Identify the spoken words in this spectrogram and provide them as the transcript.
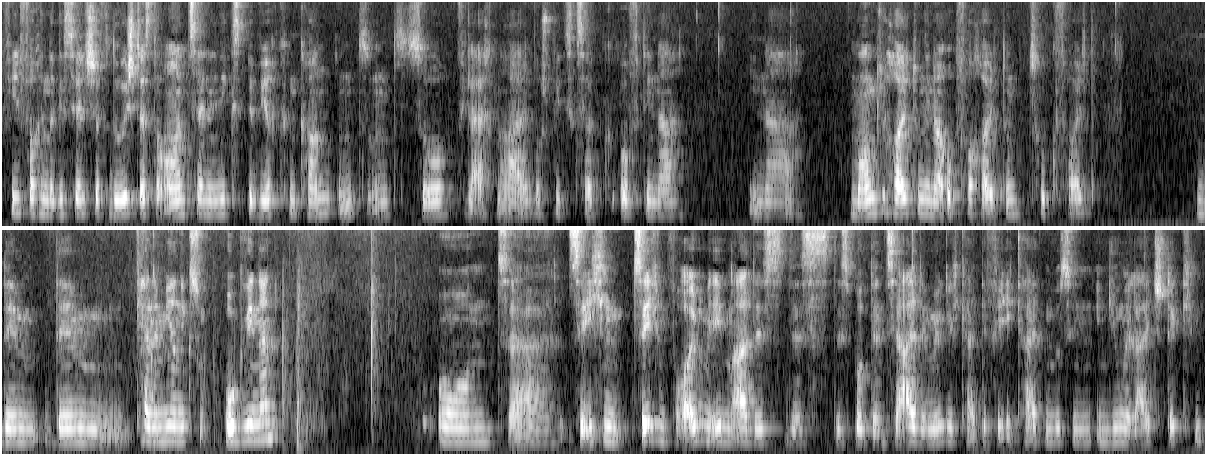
vielfach in der Gesellschaft ist, dass der Einzelne nichts bewirken kann und, und so vielleicht noch überspitzt gesagt oft in einer Mangelhaltung, in einer Opferhaltung zurückfällt. Dem, dem können wir nichts angewinnen. Und äh, sehe ich, sehe ich vor allem eben auch das, das, das Potenzial, die Möglichkeit, die Fähigkeiten, was in, in junge Leute stecken,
